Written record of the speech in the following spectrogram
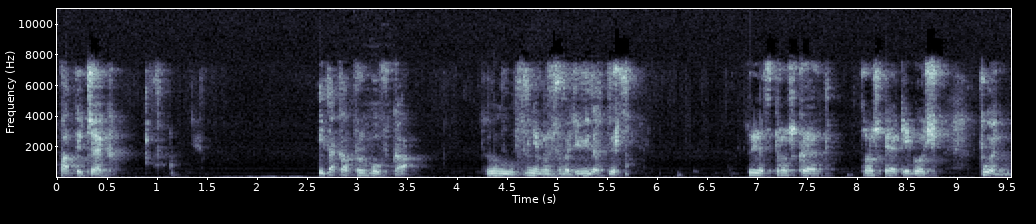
Patyczek. I taka próbówka. Tu nie wiem, czy będzie widać, tu jest, tu jest troszkę, troszkę jakiegoś płynu.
